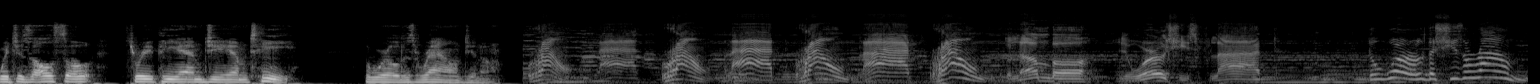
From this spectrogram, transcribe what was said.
which is also 3 p.m. GMT. The world is round, you know. Round, lad, round, lad, round, lad, round. Columbo, the world she's flat. The world that she's around.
